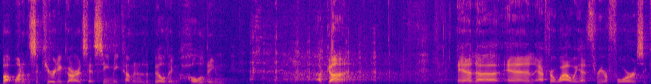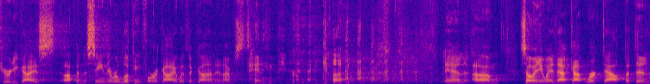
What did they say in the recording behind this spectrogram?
But one of the security guards had seen me come into the building holding a gun. And, uh, and after a while, we had three or four security guys up in the scene. They were looking for a guy with a gun, and I was standing there with the gun. and um, so, anyway, that got worked out. But then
